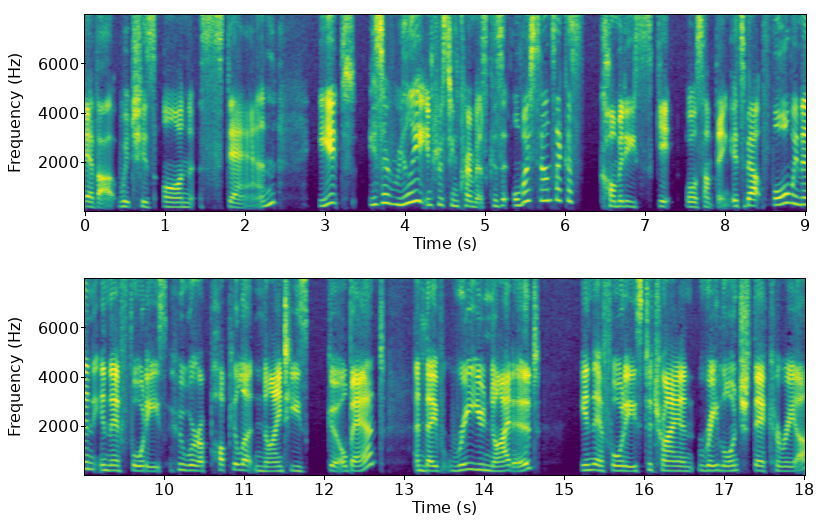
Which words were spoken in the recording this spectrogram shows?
Ever, which is on Stan. It is a really interesting premise because it almost sounds like a comedy skit or something. It's about four women in their 40s who were a popular 90s girl band and they've reunited in their 40s to try and relaunch their career.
